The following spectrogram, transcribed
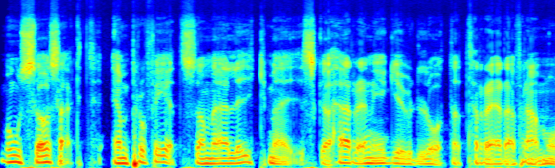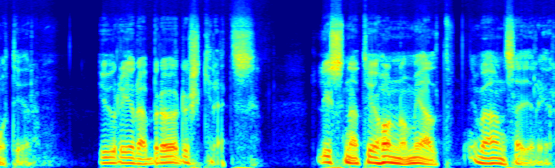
Mose har sagt, en profet som är lik mig ska Herren i Gud låta träda fram åt er, ur era bröders krets. Lyssna till honom i allt vad han säger er.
